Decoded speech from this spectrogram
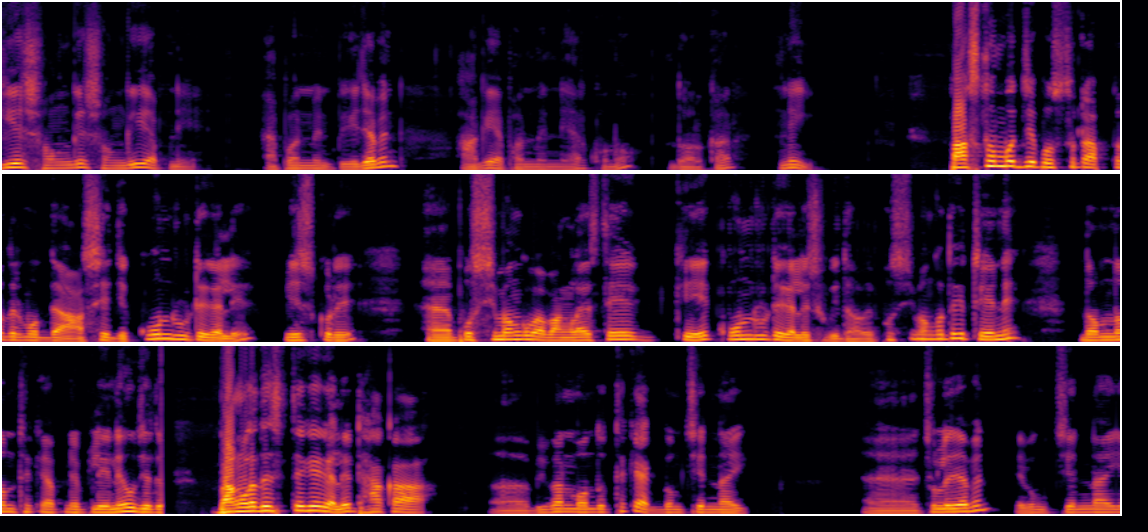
গিয়ে সঙ্গে সঙ্গেই আপনি অ্যাপয়েন্টমেন্ট পেয়ে যাবেন। আগে অ্যাপয়েন্টমেন্ট নেওয়ার কোনো দরকার নেই। পাঁচ নম্বর যে প্রশ্নটা আপনাদের মধ্যে আসে যে কোন রুটে গেলে, বিশেষ করে পশ্চিমবঙ্গ বা বাংলাদেশ থেকে কোন রুটে গেলে সুবিধা হবে? পশ্চিমবঙ্গ থেকে ট্রেনে দমদম থেকে আপনি প্লেনেও যেতে বাংলাদেশ থেকে গেলে ঢাকা বিমানবন্দর থেকে একদম চেন্নাই চলে যাবেন এবং চেন্নাই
